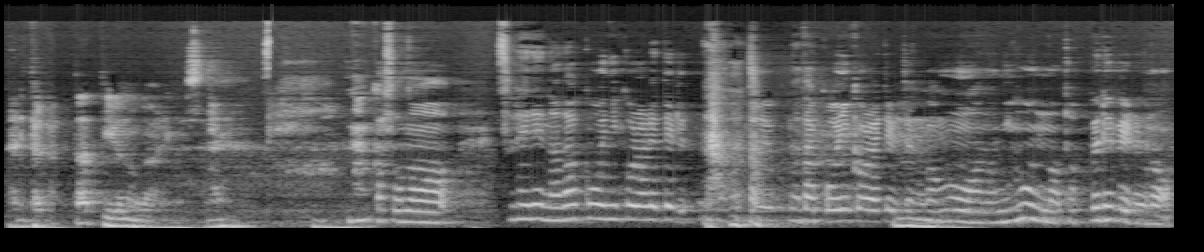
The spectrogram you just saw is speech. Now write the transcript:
ー、なりたかったっていうのがありますね。なんかその、それで灘高に来られてる、灘高に来られてるっていうのがうんもうあの日本のトップレベルの。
